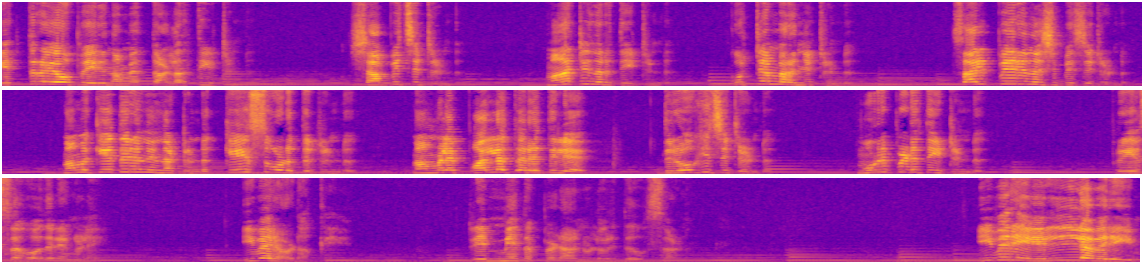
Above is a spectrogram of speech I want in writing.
എത്രയോ പേര് നമ്മെ തളർത്തിയിട്ടുണ്ട്. ശപിച്ചിട്ടുണ്ട്. മാറ്റി നിർത്തിയിട്ടുണ്ട്. കുറ്റം പറഞ്ഞിട്ടുണ്ട്. സൽപ്പേര് നശിപ്പിച്ചിട്ടുണ്ട്. നമുക്കെതിരെ നിന്നിട്ടുണ്ട്. കേസ് കൊടുത്തിട്ടുണ്ട്. നമ്മളെ പല തരത്തിൽ ദ്രോഹിച്ചിട്ടുണ്ട്. മുറിപ്പെടുത്തിയിട്ടുണ്ട്. പ്രിയ സഹോദരങ്ങളെ ഇവരോടൊക്കെ രമ്യതപ്പെടാനുള്ള ഒരു ദിവസമാണ് ഇവരെ എല്ലാവരെയും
